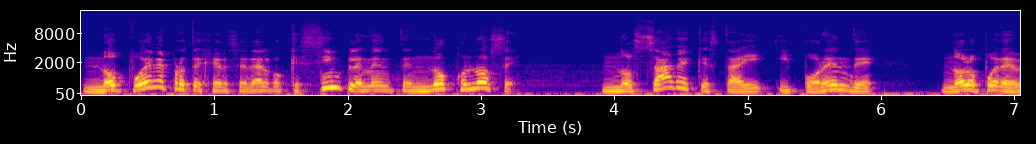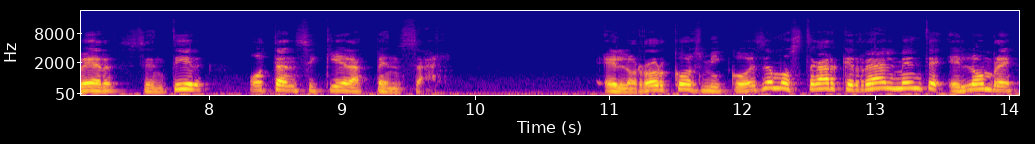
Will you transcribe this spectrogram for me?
no puede protegerse de algo que simplemente no conoce, no sabe que está ahí y por ende no lo puede ver, sentir o tan siquiera pensar. El horror cósmico es demostrar que realmente el hombre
